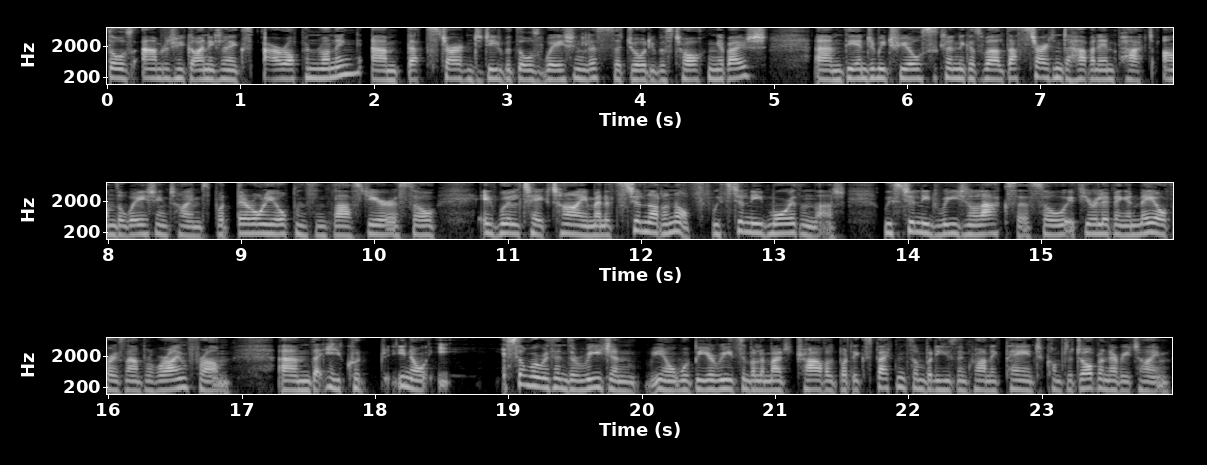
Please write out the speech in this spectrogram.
those ambulatory gynae clinics are up and running. Um, that's starting to deal with those waiting lists that Jodie was talking about. Um, the endometriosis clinic as well, that's starting to have an impact on the waiting times, but they're only open since last year, so it will take time and it's still not enough. We still need more than that. We still need regional access. So if you're living in Mayo, for example, where I'm from, um, that you could, you know, somewhere within the region, you know, would be a reasonable amount of travel. But expecting somebody who's in chronic pain to come to Dublin every time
